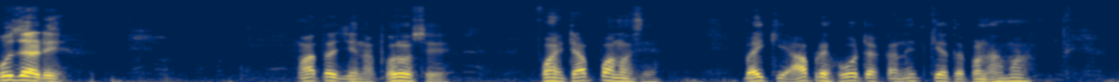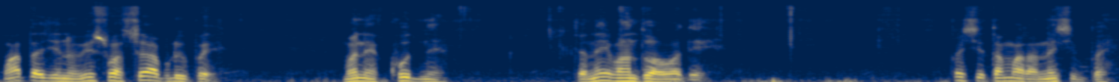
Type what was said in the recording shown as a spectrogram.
ઉજાડે, માતાજીના ભરોસે પોઈન્ટ આપવાનો છે. બાકી આપણે સો ટકા નથી કહેતા, પણ આમાં માતાજીનો વિશ્વાસ છે આપણી ઉપર. મને ખુદને કે નહીં વાંધો આવવા દે. પછી તમારા નસીબભાઈ.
